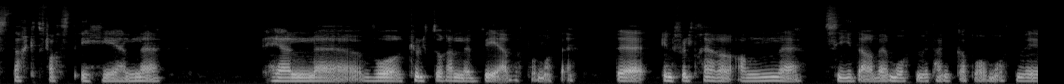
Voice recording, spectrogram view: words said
sterkt fast i hele, hele vår kulturelle vev, på en måte. Det infiltrerer alle sider ved måten vi tenker på, måten vi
